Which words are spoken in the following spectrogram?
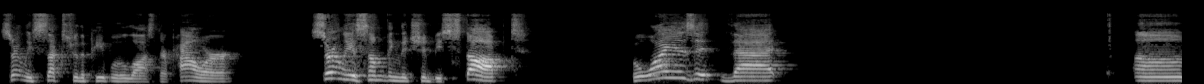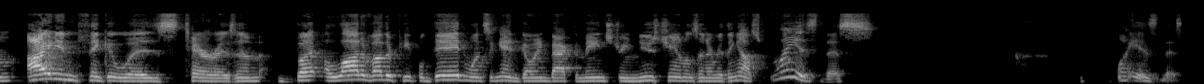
Certainly sucks for the people who lost their power. Certainly is something that should be stopped. But why is it that Um, I didn't think it was terrorism, but a lot of other people did. Once again, going back to mainstream news channels and everything else. Why is this? Why is this?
